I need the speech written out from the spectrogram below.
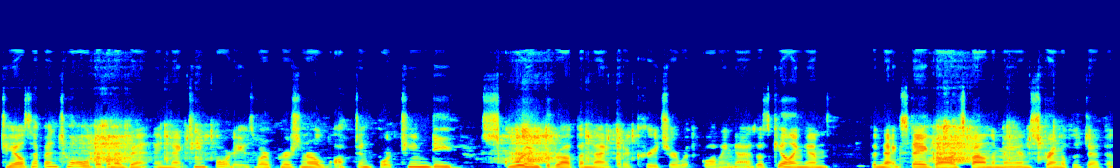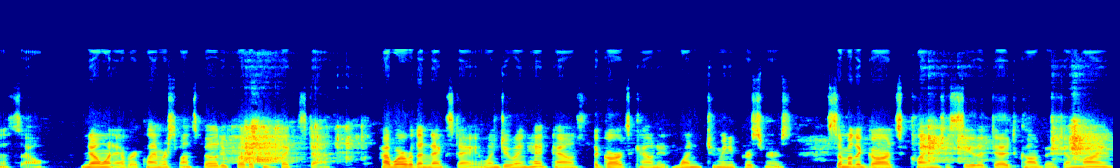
Tales have been told of an event in 1940s where a prisoner locked in 14D screamed throughout the night that a creature with glowing eyes was killing him. The next day, guards found the man strangled to death in a cell. No one ever claimed responsibility for the convict's death. However, the next day, when doing head counts, the guards counted one too many prisoners. Some of the guards claimed to see the dead convict in line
